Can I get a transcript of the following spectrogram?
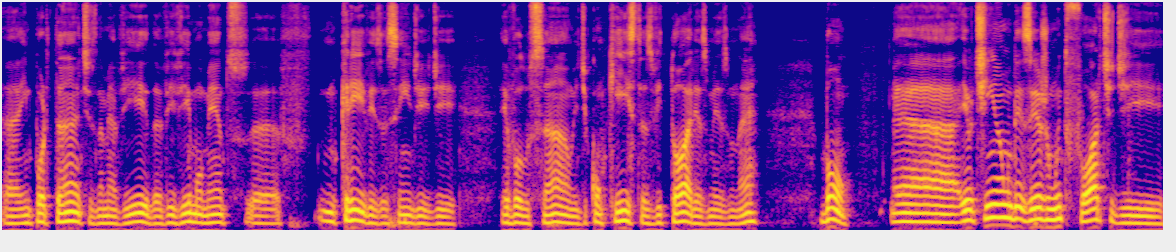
uh, importantes na minha vida, vivi momentos uh, incríveis assim de, de, evolução e de conquistas, vitórias mesmo, né? Bom, uh, eu tinha um desejo muito forte de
